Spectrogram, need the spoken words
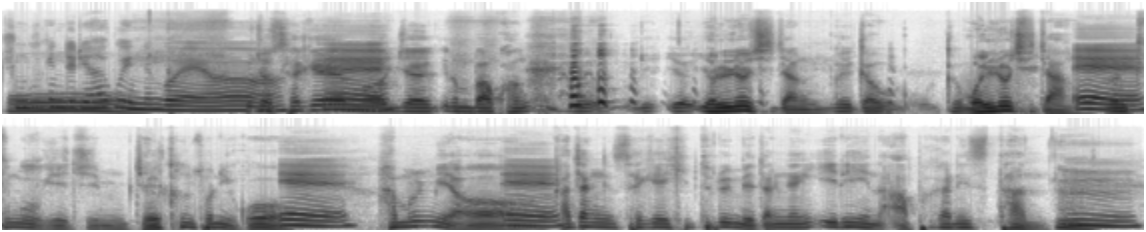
중국인들이 오. 하고 있는 거예요. 그죠 세계 예. 뭐 이제 이른바 광 그, 여- 연료 시장 그러니까 그 원료 시장을 예. 중국이 지금 제일 큰 손이고 예, 하물며 예. 가장 세계 히트류 매장량 1위인 아프가니스탄 음,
